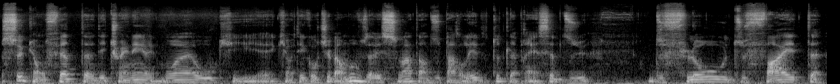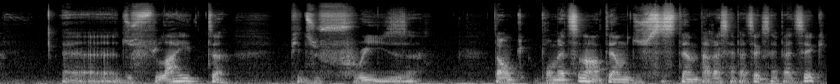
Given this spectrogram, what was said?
Ceux qui ont fait euh, des trainings avec moi ou qui, euh, qui, ont été coachés par moi, vous avez souvent entendu parler de tout le principe du flow, du fight, du flight, puis du freeze. Donc, pour mettre ça dans le terme du système parasympathique-sympathique,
